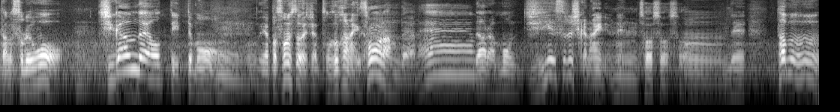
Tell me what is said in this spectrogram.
だからそれを違うんだよって言っても、うやっぱその人たちは届かないから。そうなんだよね。だからもう自衛するしかないのよね、うん、そうそうそう、うん。で多分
